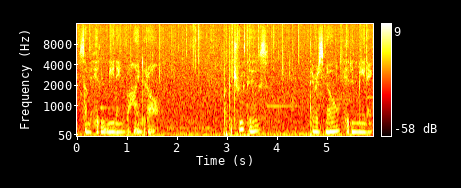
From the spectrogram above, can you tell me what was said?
some hidden meaning behind it all. But the truth is, there is no hidden meaning.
